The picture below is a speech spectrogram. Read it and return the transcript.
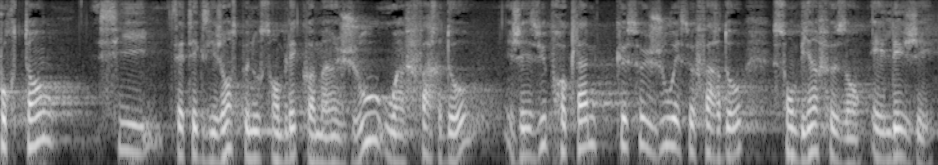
Pourtant, si cette exigence peut nous sembler comme un joug ou un fardeau, Jésus proclame que ce joug et ce fardeau sont bienfaisants et légers.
